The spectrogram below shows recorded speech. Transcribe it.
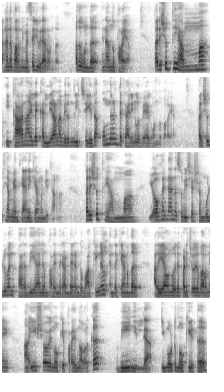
അങ്ങനെ പറഞ്ഞ് മെസ്സേജ് വരാറുണ്ട്. അതുകൊണ്ട് ഞാൻ ഒന്ന് പറയാം. പരിശുദ്ധി അമ്മ ഈ കാനായിലെ കല്യാണ വിരുന്നിൽ ചെയ്ത ഒന്ന് രണ്ട് കാര്യങ്ങൾ വേഗം ഒന്ന് പറയാം. പരിശുദ്ധി അമ്മയെ ധ്യാനിക്കാൻ വേണ്ടിയിട്ടാണ്. പരിശുദ്ധ അമ്മ യോഹന്നാന സുവിശേഷം മുഴുവൻ പരതിയാലും പറയുന്ന രണ്ട് രണ്ട് വാക്യങ്ങൾ എന്തൊക്കെയാണത്? അറിയാവുന്നവർ പഠിച്ചവർ പറഞ്ഞേ ആ ഈശോയെ നോക്കി പറയുന്നു. അവർക്ക് വീഞ്ഞില്ല. ഇങ്ങോട്ട് നോക്കിയിട്ട്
